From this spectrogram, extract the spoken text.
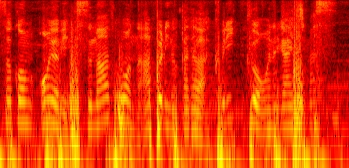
パソコンおよびスマートフォンのアプリの方はクリックをお願いします。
